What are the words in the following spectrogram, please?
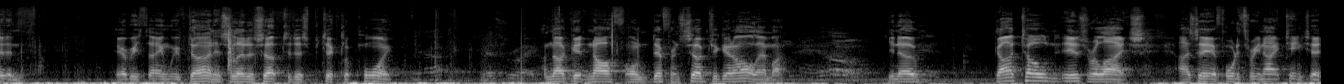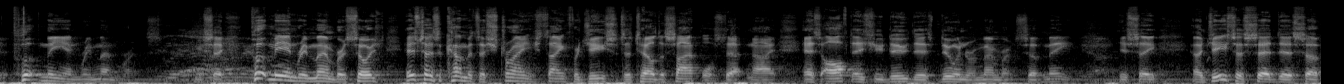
said, and everything we've done has led us up to this particular point. That's right. I'm not getting off on a different subject at all, am I? You know, God told the Israelites, Isaiah 43 19 said, Put me in remembrance. You say, Put me in remembrance. So it, it doesn't come as a strange thing for Jesus to tell disciples that night, as often as you do this, do in remembrance of me. You see, uh, Jesus said this. So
